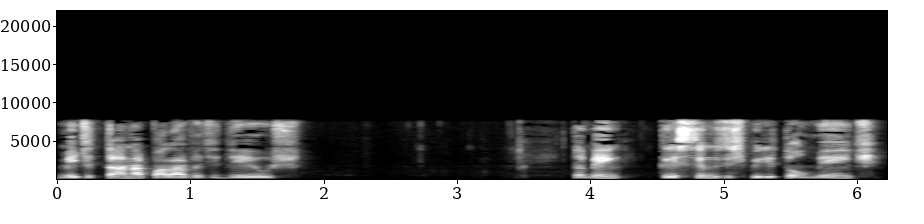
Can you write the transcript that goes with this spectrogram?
meditar na palavra de Deus. Também crescemos espiritualmente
